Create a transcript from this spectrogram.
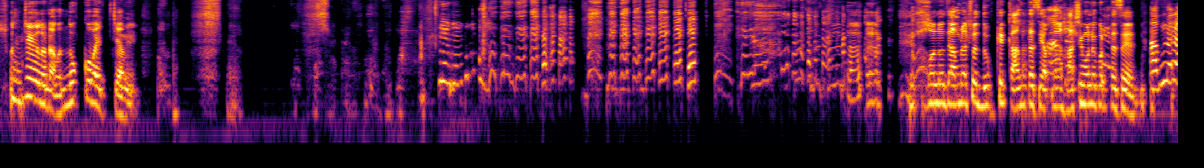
সহ্য হলো না আমার দুঃখ পাচ্ছি আমি। বলো যে আমরা শুধু দুঃখে কাঁদতেছি আপনারা হাসি মনে করতেছেন। আপনারা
